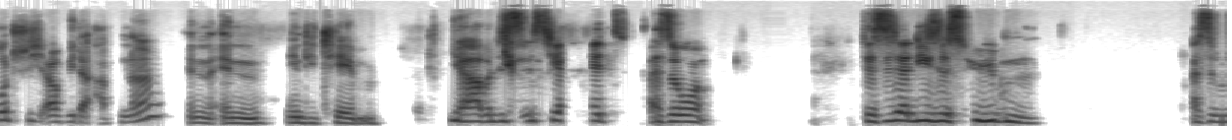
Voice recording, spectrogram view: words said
rutsche ich auch wieder ab, ne? In, in, in die Themen. Ja, aber das ist ja nicht, also das ist ja dieses Üben. Also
